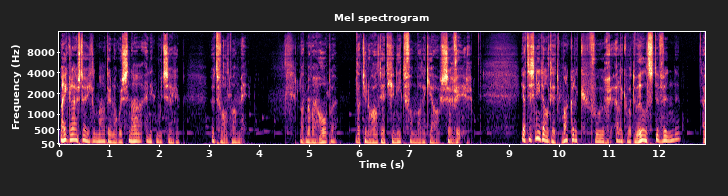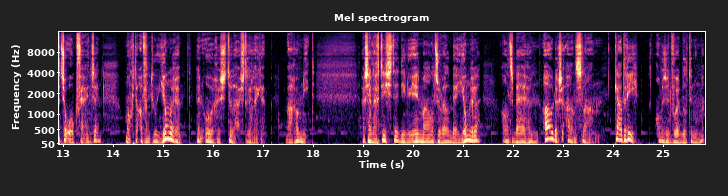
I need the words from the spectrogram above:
Maar ik luister regelmatig nog eens na en ik moet zeggen, het valt wel mee. Laat me maar hopen dat je nog altijd geniet van wat ik jou serveer. Ja, het is niet altijd makkelijk voor elk wat wils te vinden. Het zou ook fijn zijn mochten af en toe jongeren hun oren te luisteren leggen. Waarom niet? Er zijn artiesten die nu eenmaal zowel bij jongeren als bij hun ouders aanslaan. K3, om eens een voorbeeld te noemen,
